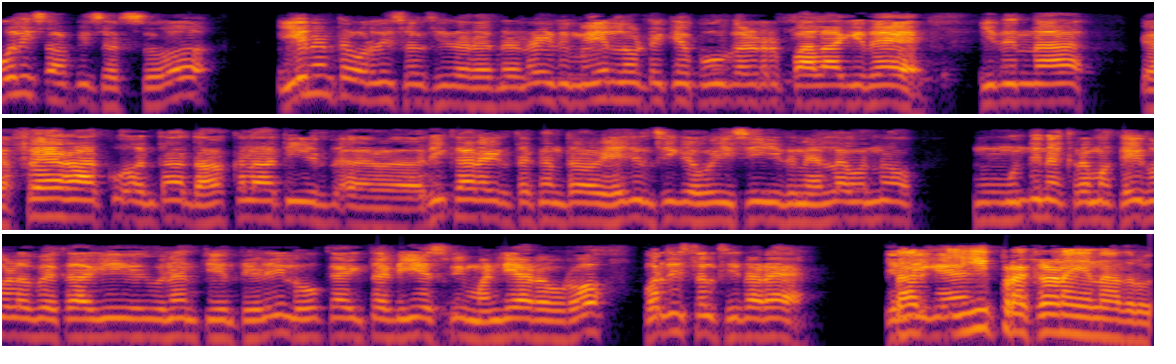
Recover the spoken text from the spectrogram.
ಪೊಲೀಸ್ ಆಫೀಸರ್ಸ್ ಏನಂತ ವರದಿ ಸಲ್ಲಿಸಿದ್ದಾರೆ ಅಂತಂದ್ರೆ, ಇದು ಮೇಲ್ನೋಟಕ್ಕೆ ಭೂಗಳ್ಳರ ಪಾಲಾಗಿದೆ. ಇದನ್ನ ಎಫ್ಐಆರ್ ಹಾಕುವಂತ ದಾಖಲಾತಿ ಅಧಿಕಾರ ಇರ್ತಕ್ಕಂಥ ಏಜೆನ್ಸಿಗೆ ವಹಿಸಿ ಇದನ್ನೆಲ್ಲವನ್ನು ಮುಂದಿನ ಕ್ರಮ ಕೈಗೊಳ್ಳಬೇಕಾಗಿ ವಿನಂತಿ ಅಂತ ಹೇಳಿ ಲೋಕಾಯುಕ್ತ ಡಿಎಸ್ಪಿ ಮಂಡ್ಯಾರವರು ವರದಿ ಸಲ್ಲಿಸಿದ್ದಾರೆ? ಈ ಪ್ರಕರಣ ಏನಾದ್ರು.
